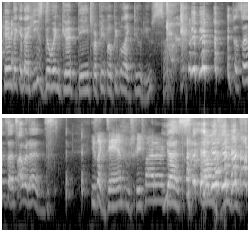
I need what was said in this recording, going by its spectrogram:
Him thinking that he's doing good deeds for people, and people are like, dude, you suck. it just ends. That's how it ends. He's like Dan from Street Fighter. Yes. Oh.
